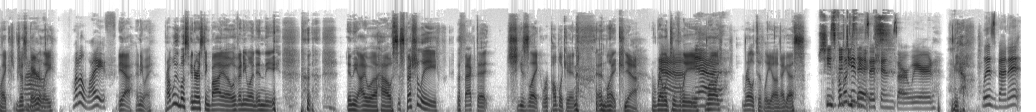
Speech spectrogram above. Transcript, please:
like just Wow. barely. What a life. Yeah. Anyway, probably the most interesting bio of anyone in the in the Iowa House, especially the fact that she's like Republican and like Yeah. relatively Yeah. well, relatively young, I guess. She's Republican 56. musicians are weird. Yeah. Liz Bennett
